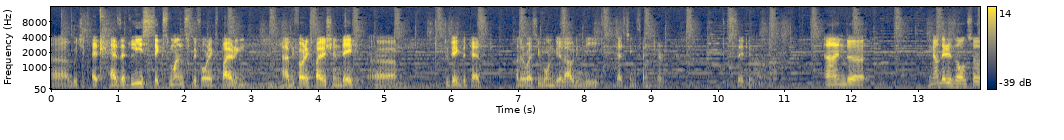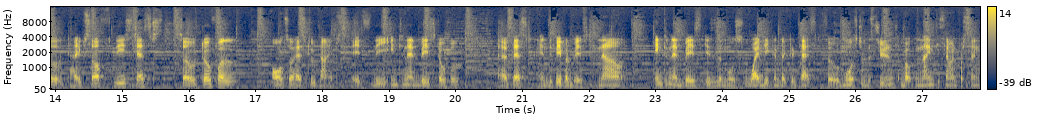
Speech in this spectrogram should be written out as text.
uh, which has at least six months before expiring, uh, before expiration date to take the test. Otherwise, you won't be allowed in the testing center to sit in. And uh, now there is also types of these tests. So TOEFL also has two types. It's the internet-based TOEFL uh, test and the paper-based. Now, internet-based is the most widely conducted test. So most of the students, about 97%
